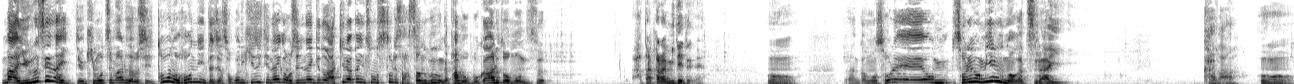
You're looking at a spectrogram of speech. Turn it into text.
まあ許せないっていう気持ちもあるだろうし、当の本人たちはそこに気づいてないかもしれないけど、明らかにそのストレス発散の部分が多分僕はあると思うんです。旗から見ててね。うん。なんかもうそれを、それを見るのが辛いかなうん。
